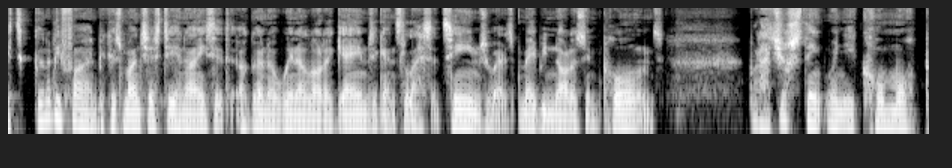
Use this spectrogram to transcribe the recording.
it's going to be fine because Manchester United are going to win a lot of games against lesser teams where it's maybe not as important. But I just think when you come up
